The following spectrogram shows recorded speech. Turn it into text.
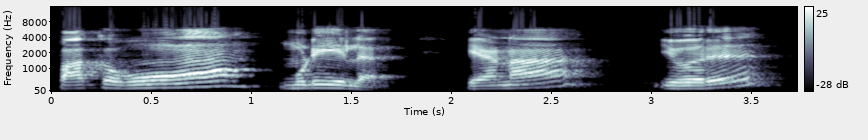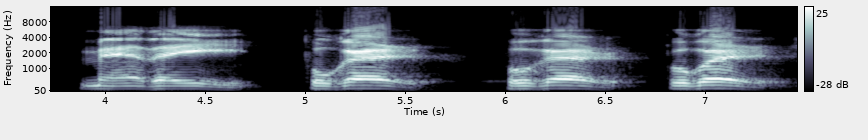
பார்க்கவும் முடியல. ஏன்னா இவர் மேதை. புகழ் புகழ் புகழ்.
